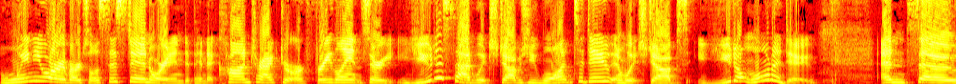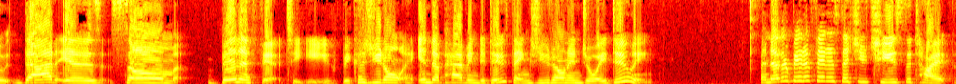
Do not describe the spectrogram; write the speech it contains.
When you are a virtual assistant or an independent contractor or freelancer, you decide which jobs you want to do and which jobs you don't want to do. And so that is some benefit to you because you don't end up having to do things you don't enjoy doing. Another benefit is that you choose the type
